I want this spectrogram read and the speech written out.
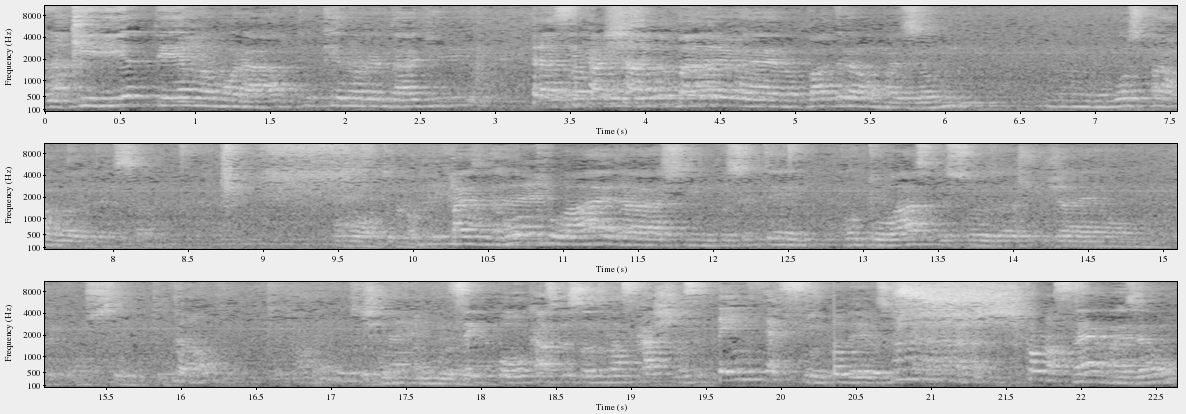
Eu queria ter um namorado porque, na verdade. Pra se encaixar no padrão. É, no padrão, mas eu não, não gostava dessa rótula. Mas né? rotular, já, assim, você ter. rotular as pessoas, eu acho que já é um preconceito. Não, totalmente, né? Você colocar as pessoas nas caixas, você tem que ser assim, meu Deus. Assim? É, mas é, um,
